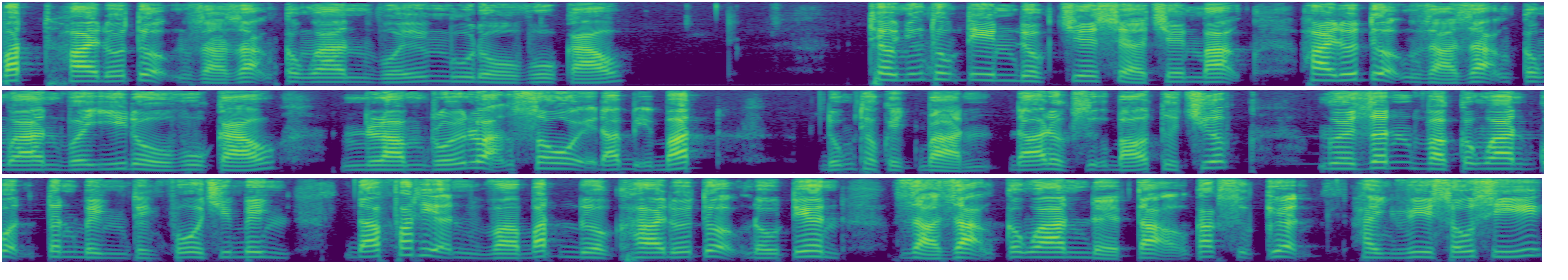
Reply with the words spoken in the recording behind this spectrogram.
bắt hai đối tượng giả dạng công an với mưu đồ vu cáo. Theo những thông tin được chia sẻ trên mạng, hai đối tượng giả dạng công an với ý đồ vu cáo làm rối loạn xã hội đã bị bắt. Đúng theo kịch bản đã được dự báo từ trước, người dân và công an quận Tân Bình, thành phố Hồ Chí Minh đã phát hiện và bắt được hai đối tượng đầu tiên giả dạng công an để tạo các sự kiện, hành vi xấu xí,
